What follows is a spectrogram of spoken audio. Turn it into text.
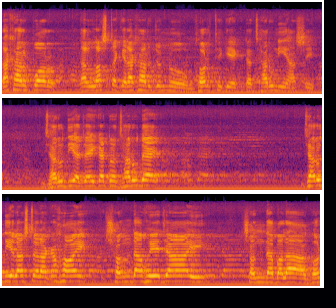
রাখার পর তার লাশটাকে রাখার জন্য ঘর থেকে একটা ঝাড়ু নিয়ে আসে। ঝাড়ু দিয়া জায়গাটা ঝাড়ু দেয়। ঝাড়ু দিয়ে লাশটা রাখা হয়, সন্ধ্যা হয়ে যায়। সন্ধ্যাবেলা ঘর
